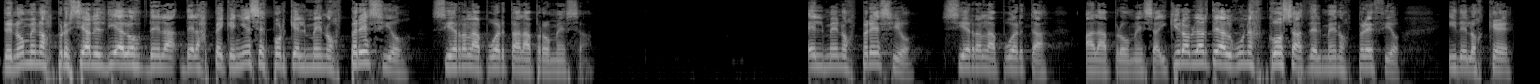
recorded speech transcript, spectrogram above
de no menospreciar el día de, de las pequeñeces, porque el menosprecio cierra la puerta a la promesa el menosprecio cierra la puerta a la promesa. Y quiero hablarte de algunas cosas del menosprecio y de los que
